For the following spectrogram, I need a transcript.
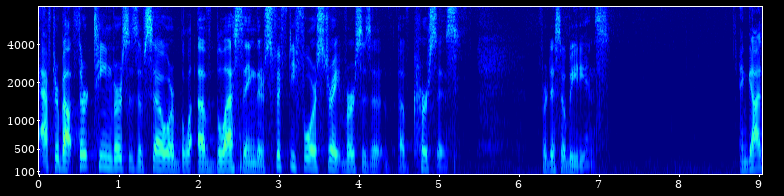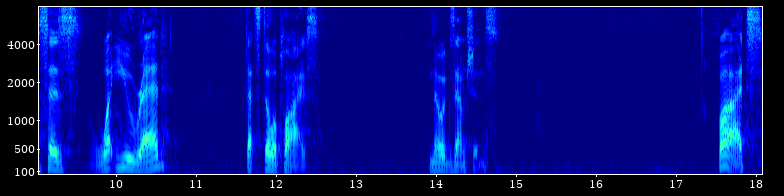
after about 13 verses of so or of blessing, there's 54 straight verses of, of curses for disobedience. And God says, what you read, that still applies. No exemptions. But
